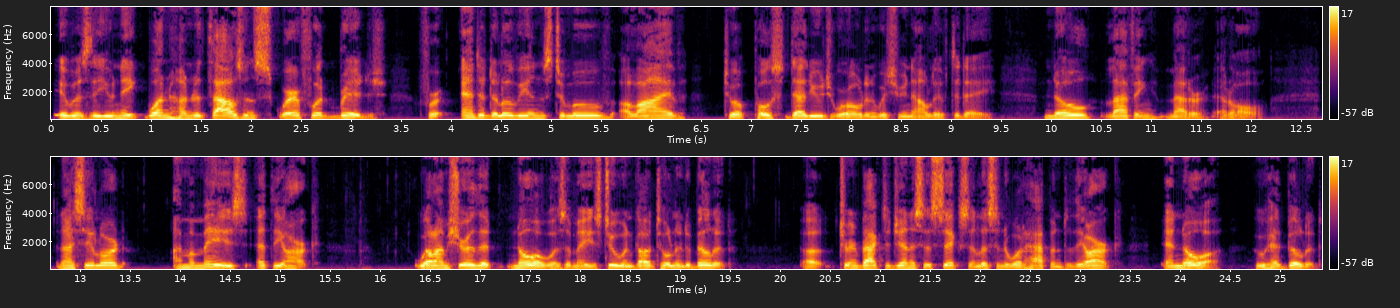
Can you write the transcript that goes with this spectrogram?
It was the unique 100,000 square foot bridge for antediluvians to move alive to a post deluge world in which we now live today. No laughing matter at all. And I say, Lord, I'm amazed at the ark. Well, I'm sure that Noah was amazed too when God told him to build it. Uh, turn back to Genesis 6 and listen to what happened to the ark and Noah, who had built it.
